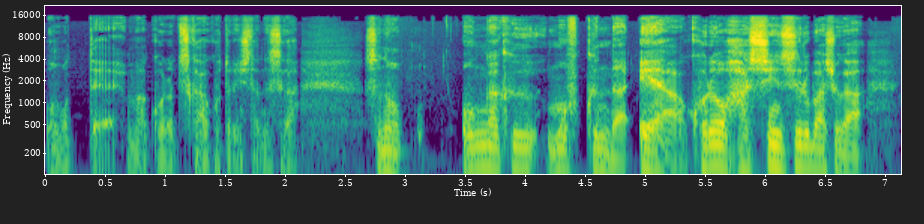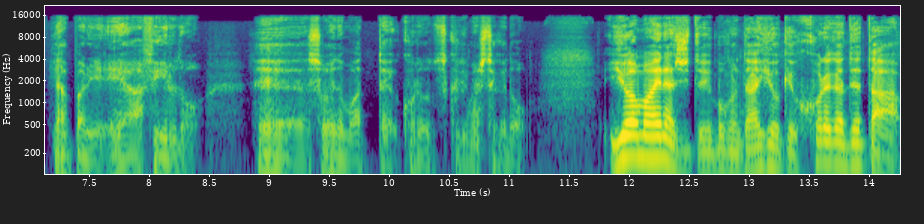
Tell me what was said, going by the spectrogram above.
思って、まあ、これを使うことにしたんですがその音楽も含んだエアーこれを発信する場所がやっぱりエアーフィールド、えー、そういうのもあってこれを作りましたけど「Your My Energy」という僕の代表曲これが出た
